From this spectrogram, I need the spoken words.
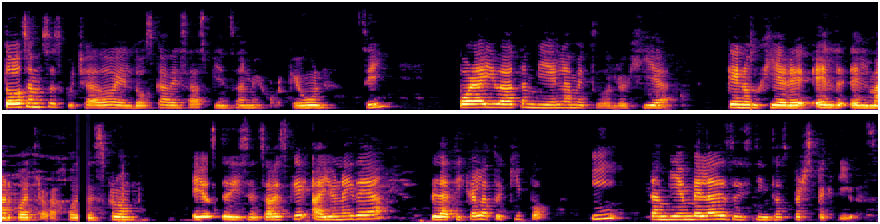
Todos hemos escuchado el dos cabezas piensan mejor que una, ¿sí? Por ahí va también la metodología que nos sugiere el, el marco de trabajo de Scrum. Ellos te dicen, ¿sabes qué? Hay una idea, platícala a tu equipo y también vela desde distintas perspectivas,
